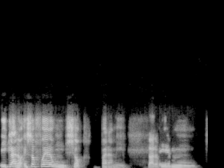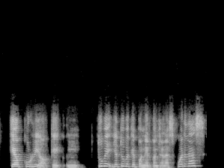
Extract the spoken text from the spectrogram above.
Y claro, eso fue un shock para mí. Claro. Em, ¿Qué ocurrió? Que mm, tuve, yo tuve que poner contra las cuerdas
